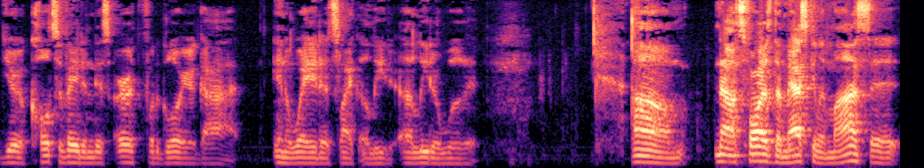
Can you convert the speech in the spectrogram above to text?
you're cultivating this earth for the glory of God in a way that's like a leader a leader would. Um, now, as far as the masculine mindset,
